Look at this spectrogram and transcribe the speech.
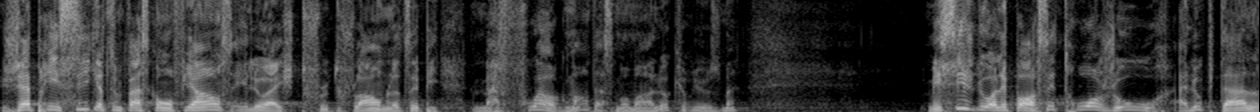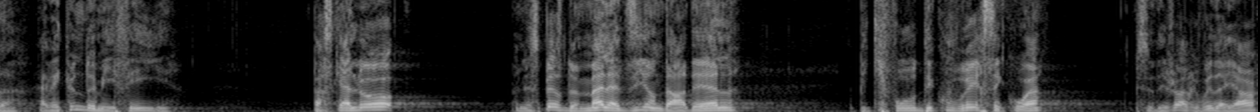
J'apprécie que tu me fasses confiance. Et là, je suis tout feu, tout flamme. Là, puis ma foi augmente à ce moment-là, curieusement. Mais si je dois aller passer trois jours à l'hôpital avec une de mes filles, parce qu'elle a une espèce de maladie en dedans d'elle, puis qu'il faut découvrir c'est quoi, puis c'est déjà arrivé d'ailleurs,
